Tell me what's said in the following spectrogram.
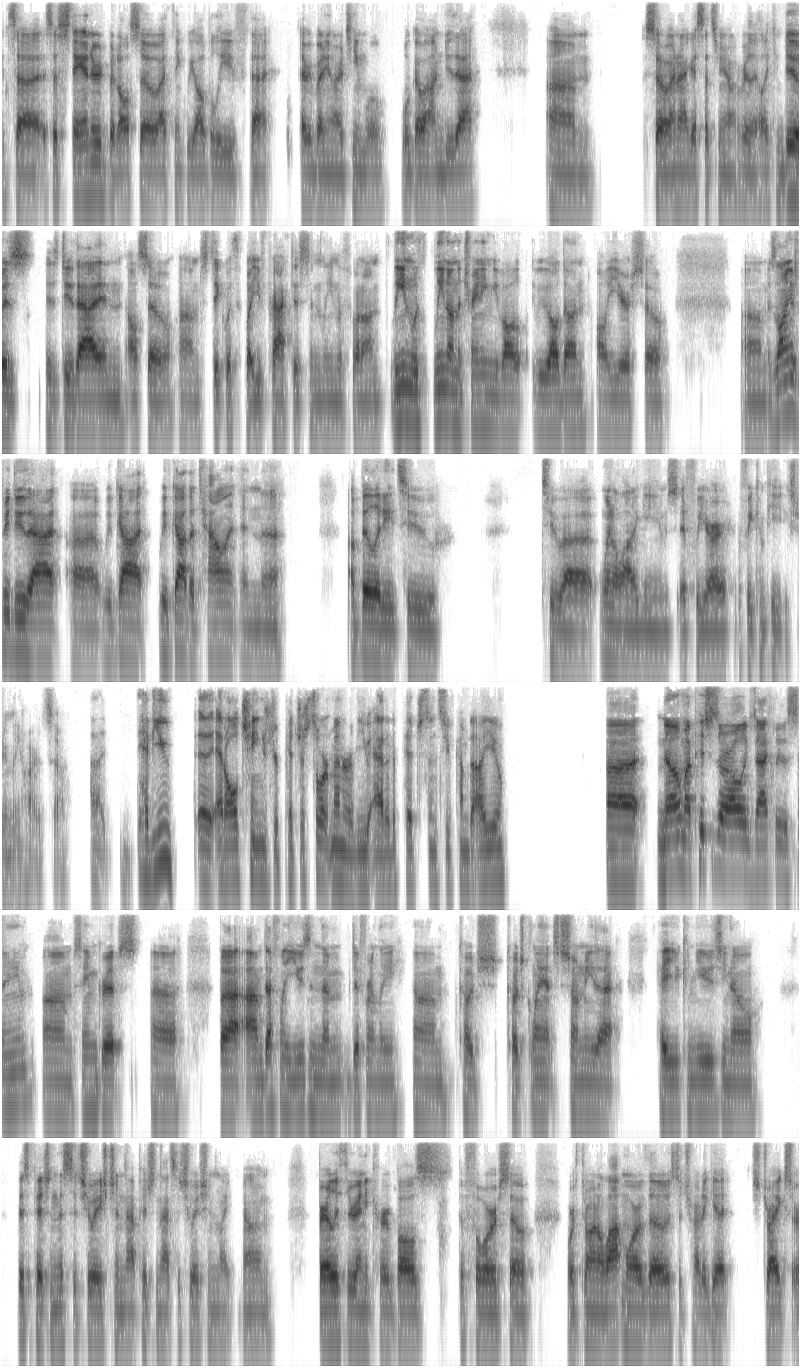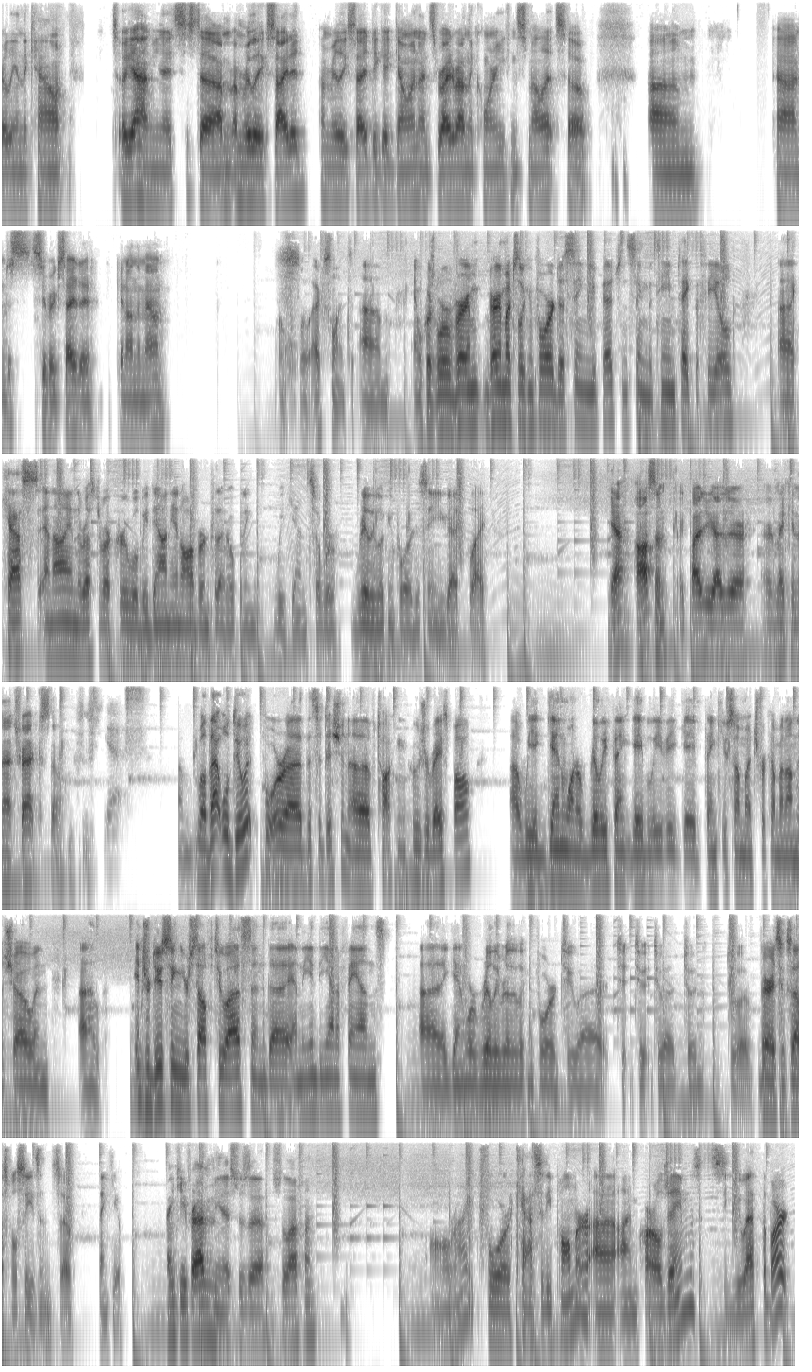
it's a it's a standard, but also I think we all believe that everybody on our team will will go out and do that. Um, so and I guess that's you know really all I can do is is do that and also um, stick with what you've practiced and lean with what on lean with lean on the training you've all we've all done all year. So um, as long as we do that, uh, we've got we've got the talent and the ability to to uh, win a lot of games if we are if we compete extremely hard. So, uh, have you uh, at all changed your pitch assortment, or have you added a pitch since you've come to IU? Uh, no, my pitches are all exactly the same, um, same grips. Uh, but I'm definitely using them differently. Um, Coach Coach Glant's shown me that hey, you can use you know this pitch in this situation, that pitch in that situation. Like um, barely threw any curveballs before, so we're throwing a lot more of those to try to get strikes early in the count. So yeah, I mean, it's just uh, I'm I'm really excited. I'm really excited to get going. It's right around the corner. You can smell it. So um, I'm just super excited to get on the mound. Well, well excellent. Um, and of course, we're very very much looking forward to seeing you pitch and seeing the team take the field uh, Cass and I and the rest of our crew will be down in Auburn for that opening weekend. So we're really looking forward to seeing you guys play. Yeah, awesome. Glad you guys are, are making that trek. So, yes. Um, well, that will do it for uh, this edition of Talking Hoosier Baseball. Uh, we again want to really thank Gabe Levy. Gabe, thank you so much for coming on the show and uh, introducing yourself to us and uh, and the Indiana fans uh, again, we're really, really looking forward to, uh, to, to, to, a, to, a, to a very successful season. So thank you. Thank you for having me. This was a, this was a lot of fun. All right. For Cassidy Palmer, uh, I'm Carl James. See you at the BART.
